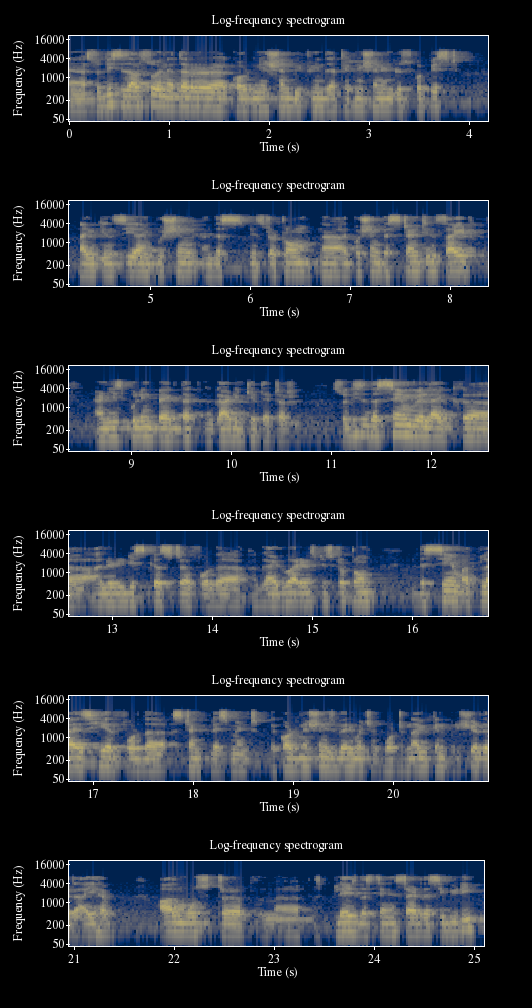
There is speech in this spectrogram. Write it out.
uh, so this is also another uh, coordination between the technician and endoscopist now you can see I'm pushing the sphincterotome uh, pushing the stent inside and he's pulling back the guiding catheter so this is the same way like uh, already discussed uh, for the guide wire and sphincterotome the same applies here for the stent placement the coordination is very much important now you can appreciate that I have almost uh, uh, place the stent inside the CBD.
